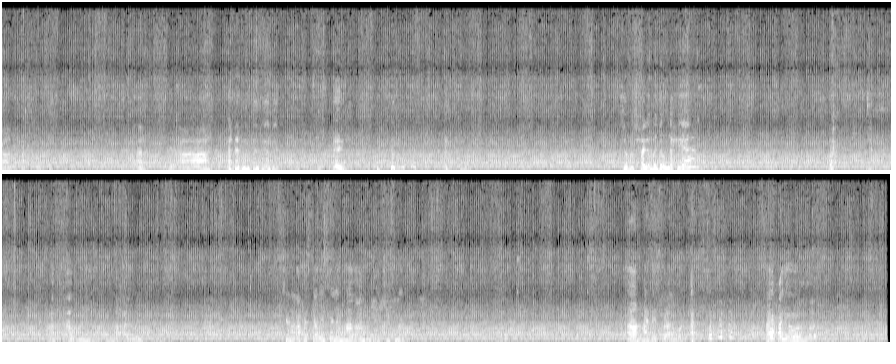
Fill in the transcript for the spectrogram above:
هذا قصيدة شوف إيش حلو بدون لحية. شنو راح أسوي؟ فيلم هذا عندك؟ شو اسمه؟ آه هذه سالمة هاي حلوة والله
